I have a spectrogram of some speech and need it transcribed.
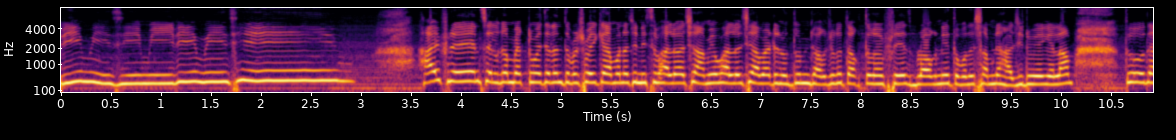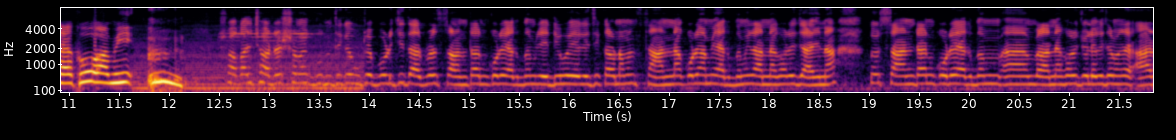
Rimi Jhimi, Rimi Jhim. Hi friends welcome back to my channel তোমরা সবাই কেমন আছে? নিশ্চয়ই ভালো আছে, আমিও ভালো আছি। আবার একটা নতুন ঝকঝকে তক্তকে ফ্রেশ ব্লগ নিয়ে তোমাদের সামনে হাজির হয়ে গেলাম। তো দেখো, আমি সকাল ছটার সময় ঘুম থেকে উঠে পড়েছি, তারপর স্নান টান করে একদম রেডি হয়ে গেছি। কারণ আমার স্নান না করে আমি একদমই রান্নাঘরে যাই না। তো স্নান টান করে একদম রান্নাঘরে চলে গেছি। আর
